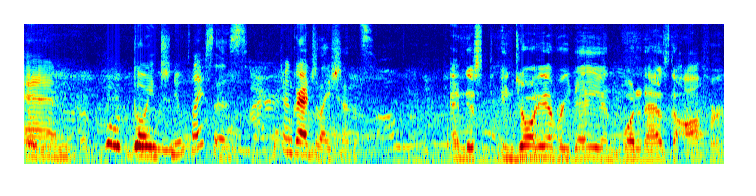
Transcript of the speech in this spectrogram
and going to new places. Congratulations. and just enjoy every day and what it has to offer.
